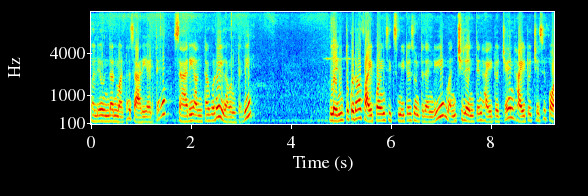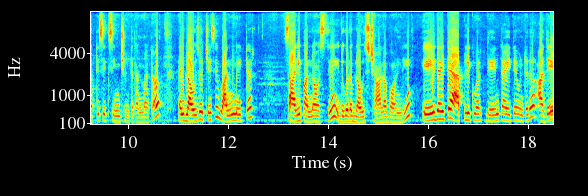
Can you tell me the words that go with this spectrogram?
భలే ఉందన్నమాట శారీ అయితే. శారీ అంతా కూడా ఇలా ఉంటుంది. లెంత్ కూడా ఫైవ్ పాయింట్ సిక్స్ మీటర్స్ ఉంటుందండి. మంచి లెంత్ అండ్ హైట్ వచ్చాయి. అండ్ హైట్ వచ్చేసి ఫార్టీ సిక్స్ ఇంచ్ ఉంటుంది అనమాట అండ్ బ్లౌజ్ వచ్చేసి వన్ మీటర్ శారీ పన్నా వస్తుంది. ఇది కూడా బ్లౌజ్ చాలా బాగుంది. ఏదైతే యాప్లిక్ వర్క్ దేంతో అయితే ఉంటుందో అదే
